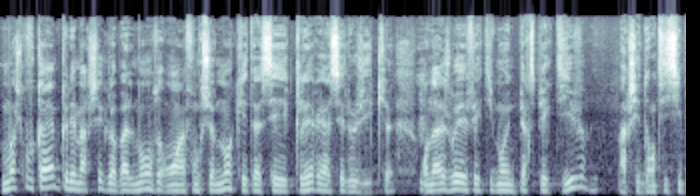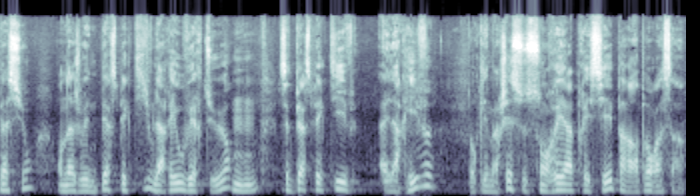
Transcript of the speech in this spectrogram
Moi, je trouve quand même que les marchés, globalement, ont un fonctionnement qui est assez clair et assez logique. On a joué effectivement une perspective, marché d'anticipation, on a joué une perspective, la réouverture. Mhm. Cette perspective, elle arrive, donc les marchés se sont réappréciés par rapport à ça.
